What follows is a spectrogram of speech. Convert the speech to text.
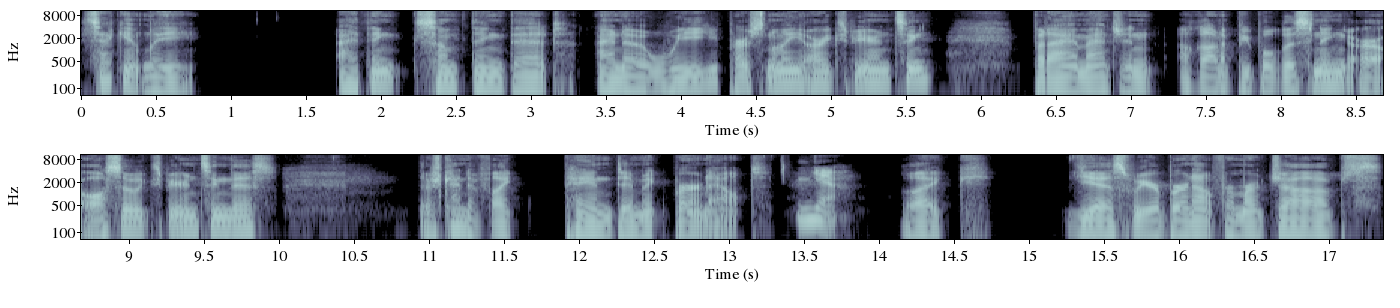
Secondly, I think something that I know we personally are experiencing, but I imagine a lot of people listening are also experiencing this. There's kind of like pandemic burnout. Yeah. Like, yes, we are burnout from our jobs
